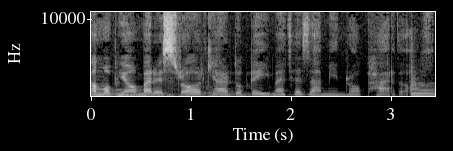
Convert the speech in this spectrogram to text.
اما پیامبر اصرار کرد و قیمت زمین را پرداخت.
